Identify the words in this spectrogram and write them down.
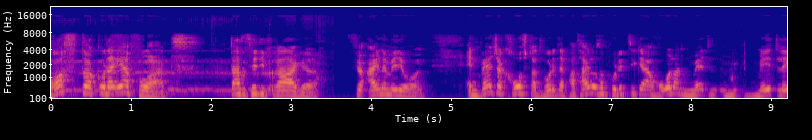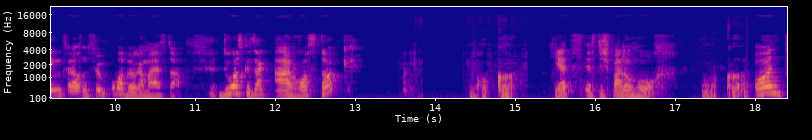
Rostock oder Erfurt? Das ist hier die Frage. Für eine Million. In welcher Großstadt wurde der parteilose Politiker Roland Med- Medling 2005 Oberbürgermeister? Du hast gesagt A. Rostock. Oh Gott. Jetzt ist die Spannung hoch. Oh Gott. Und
